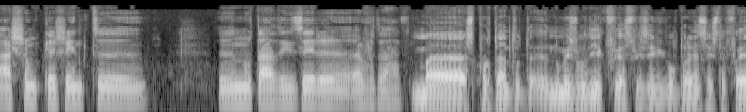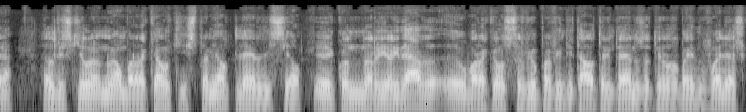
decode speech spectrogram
acham que a gente não está a dizer a, verdade. Mas, portanto, no mesmo dia que fui à Serviço de Agricultura, na sexta-feira, ele disse que não é um barracão, que isto para mim é um telheiro, disse ele. Eh, quando, na realidade, eh, o barracão serviu para 20 e tal ou 30 anos a ter um rebanho de ovelhas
